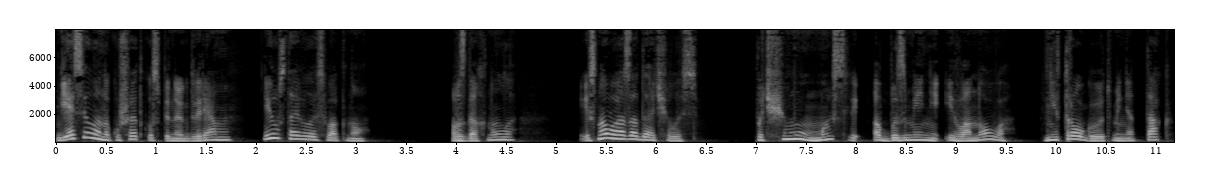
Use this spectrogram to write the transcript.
Я села на кушетку спиной к дверям и уставилась в окно. Вздохнула и снова озадачилась. Почему мысли об измене Иванова не трогают меня так,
